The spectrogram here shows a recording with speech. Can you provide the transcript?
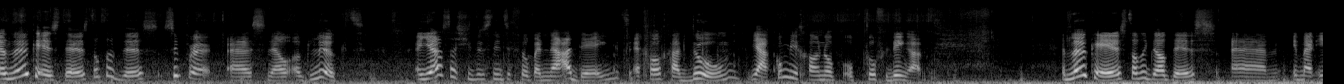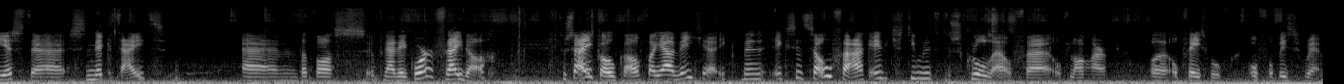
het leuke is dus dat het dus super uh, snel ook lukt. En juist als je dus niet te veel bij nadenkt en gewoon gaat doen, ja, kom je gewoon op, op toffe dingen. Het leuke is dat ik dat dus um, in mijn eerste snacktijd, um, dat was, even naar decor, vrijdag. Toen zei ik ook al van ja, weet je, ik, ben, ik zit zo vaak eventjes 10 minuten te scrollen of, uh, of langer uh, op Facebook of op Instagram.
